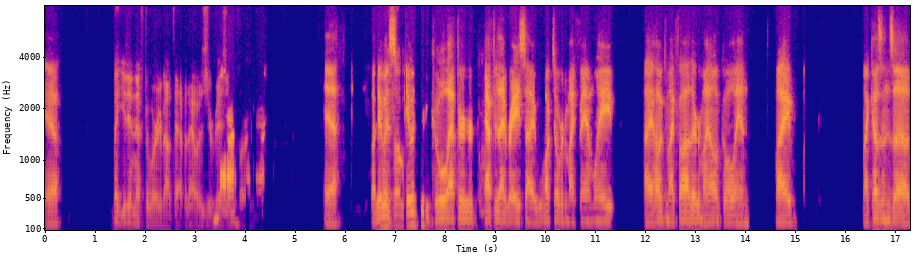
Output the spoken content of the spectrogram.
Yeah. But you didn't have to worry about that. But that was your vision nah. for it. Yeah. But it was so, it was pretty cool. After after that race, I walked over to my family. I hugged my father, my uncle, and my my cousin's uh,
